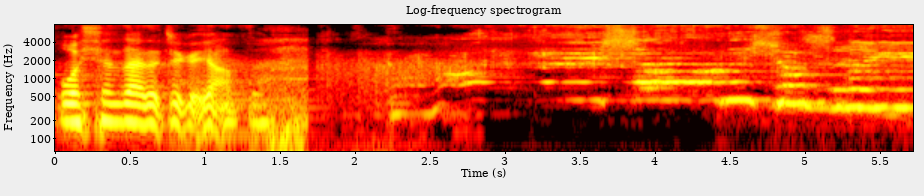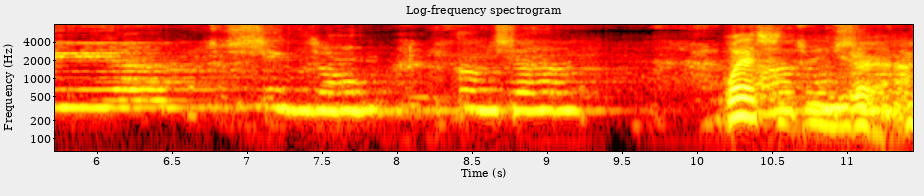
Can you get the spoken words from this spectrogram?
我现在的这个样子。我也是一个人啊。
